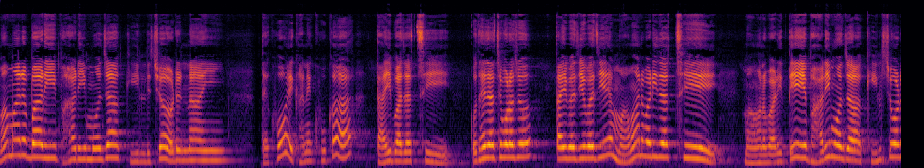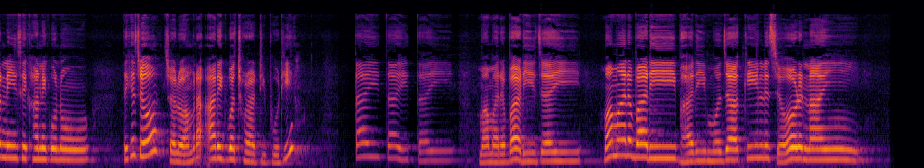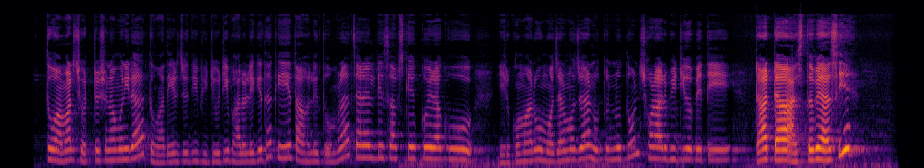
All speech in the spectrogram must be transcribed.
মামার বাড়ি ভারী মজা, কিল চড় নাই। দেখো এখানে খোকা, তাই বাজাচ্ছে। কোথায় যাচ্ছে বলো তাই বাজিয়ে বাজিয়ে মামার বাড়ি যাচ্ছে। মামার বাড়িতে ভারী মজা কিলচড় নেই সেখানে কোনো। দেখেছ? চলো আমরা আরেকবার ছড়াটি পড়ি। তাই তাই তাই, মামার বাড়ি যাই। মামার বাড়ি ভারী মজা, কিল চড় নাই। তো আমার ছোট্ট সোনামণিরা, তোমাদের যদি ভিডিওটি ভালো লেগে থাকে, তাহলে তোমরা চ্যানেলটি সাবস্ক্রাইব করে রাখো। এরকম আরও মজার মজার নতুন নতুন ছড়ার ভিডিও পেতে। টাটা আসতে হবে আসি।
